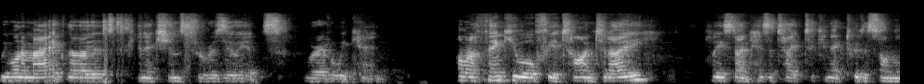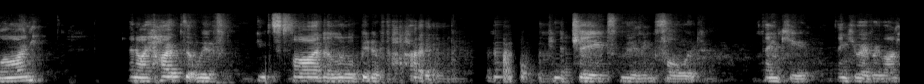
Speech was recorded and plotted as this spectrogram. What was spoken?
We want to make those connections for resilience wherever we can. I want to thank you all for your time today. Please don't hesitate to connect with us online. And I hope that we've inspired a little bit of hope about what we can achieve moving forward. Thank you. Thank you, everyone.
